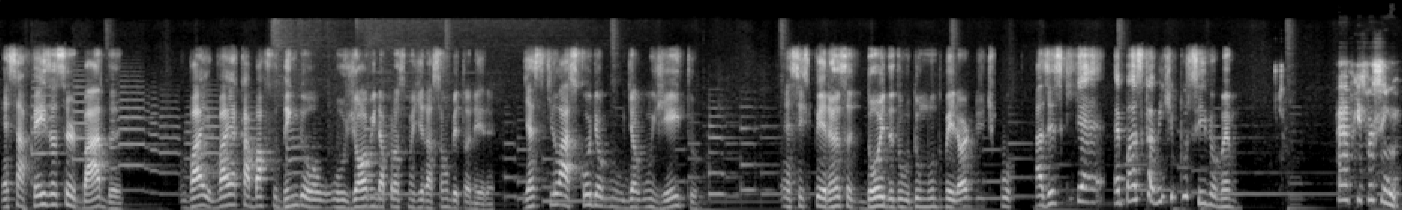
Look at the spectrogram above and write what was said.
essa fé exacerbada vai, vai acabar fudendo o, o jovem da próxima geração betoneira? já se lascou de algum, de algum jeito. Essa esperança doida do, do mundo melhor, de, tipo, às vezes que é, é basicamente impossível mesmo. É, porque, tipo assim.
